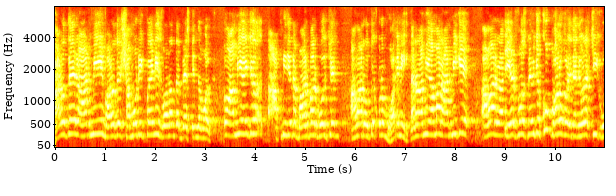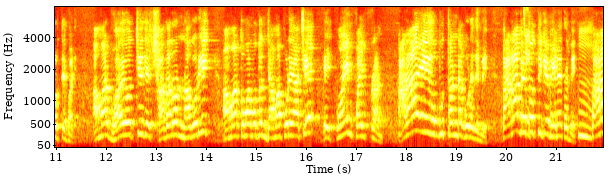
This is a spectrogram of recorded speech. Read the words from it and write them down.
ভারতের আর্মি ভারতের সামরিক বাহিনী is one of the best in the world তো আমি এই যে আপনি যেটা বারবার বলছেন আমার ওতে কোনো ভয় নেই। কারণ আমি আমার আর্মিকে আমার এয়ারফোর্স নেভিকে খুব ভালো করে জানি ওরা কি করতে পারে। আমার ভয় হচ্ছে যে সাধারণ নাগরিক আমার তোমার মতন জামা পরে আছে এই পয়েন্ট ফাইভ ফ্রান্ট তারা এই অভ্যুত্থানটা করে দেবে। তারা ভেতর থেকে ভেঙে দেবে। তারা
